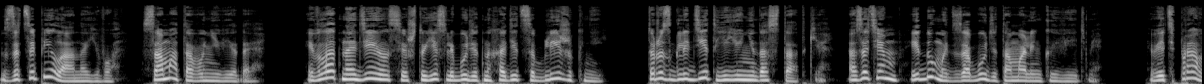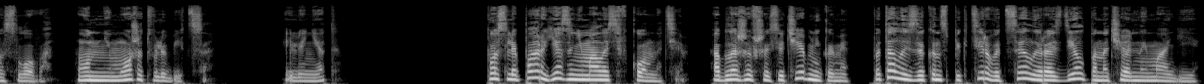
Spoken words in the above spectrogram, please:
Зацепила она его, сама того не ведая. И Влад надеялся, что если будет находиться ближе к ней, то разглядит ее недостатки, а затем и думать забудет о маленькой ведьме. Ведь право слово, он не может влюбиться. Или нет? После пар я занималась в комнате. Обложившись учебниками, пыталась законспектировать целый раздел по начальной магии,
